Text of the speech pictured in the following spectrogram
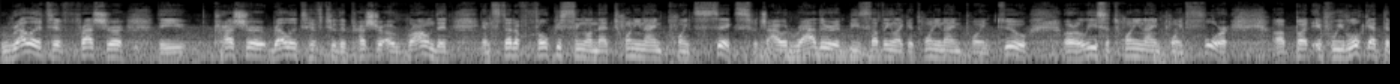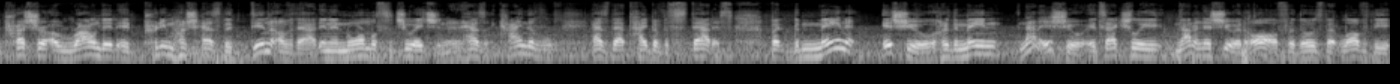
relative pressure, the pressure relative to the pressure around it instead of focusing on that 29.6, which I would rather it be something like a 29.2 or at least a 29.4. Uh, but if we look at the pressure around it, it pretty much has the din of that in a normal situation. It has kind of has that type of a status. But the main issue, or the main, not issue, it's actually not an issue at all for those that love the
